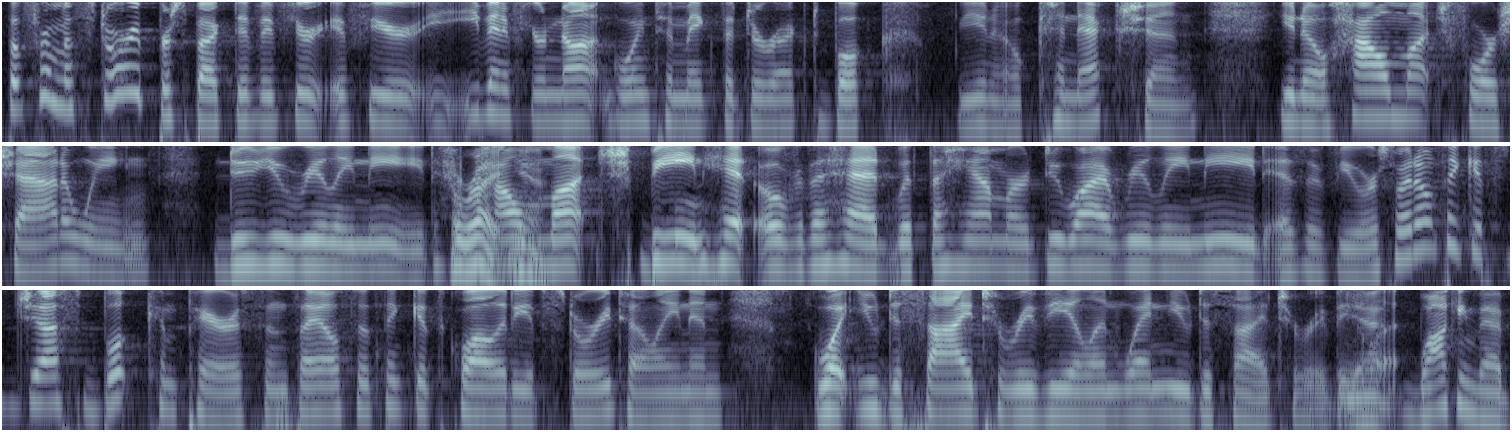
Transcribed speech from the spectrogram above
But from a story perspective, if you're if you're even if you're not going to make the direct book, you know, connection, you know, how much foreshadowing do you really need? Right, how yeah. much being hit over the head with the hammer do I really need as a viewer? So I don't think it's just book comparisons. I also think it's quality of storytelling and what you decide to reveal and when you decide to reveal yeah, it. walking that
